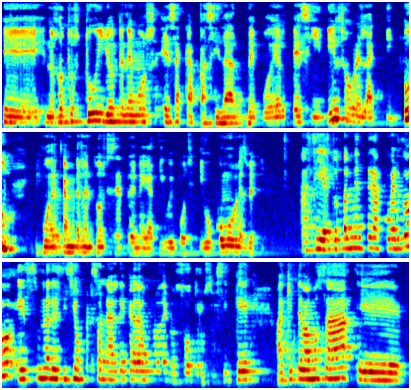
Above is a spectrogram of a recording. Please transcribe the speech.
eh, nosotros, tú y yo, tenemos esa capacidad de poder decidir sobre la actitud poder cambiarla entonces entre negativo y positivo. ¿Cómo ves, Betty? Así es, totalmente de acuerdo. Es una decisión personal de cada uno de nosotros. Así que aquí te vamos a eh,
